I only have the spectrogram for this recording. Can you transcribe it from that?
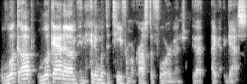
look up, look at him, and hit him with the tee from across the floor. Eventually, I guess.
